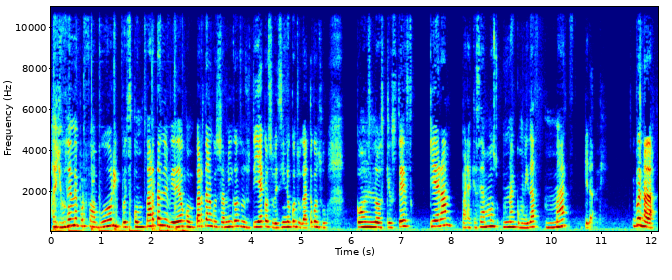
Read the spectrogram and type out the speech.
Ayúdenme por favor y pues compartan el video, compartanlo con sus amigos, con su tía, con su vecino, con su gato, con su con los que ustedes quieran para que seamos una comunidad más grande. Y pues nada,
